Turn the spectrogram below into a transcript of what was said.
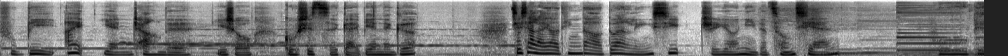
FBI 演唱的一首古诗词改编的歌，接下来要听到段灵溪《只有你的从前》。不变，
